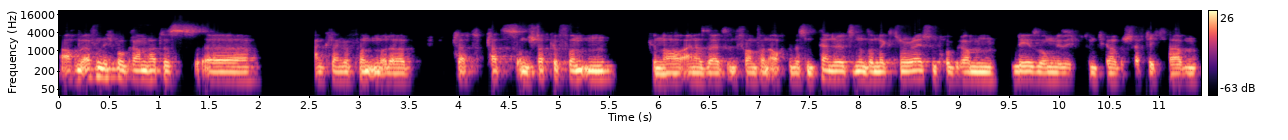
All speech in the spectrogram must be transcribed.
Auch im öffentlichen Programm hat es äh, Anklang gefunden oder Platz und stattgefunden. Genau, einerseits in Form von auch gewissen Panels in unserem Next Generation Programm, Lesungen, die sich mit dem Thema beschäftigt haben,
